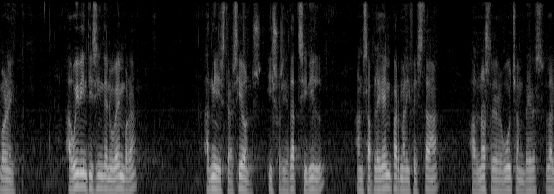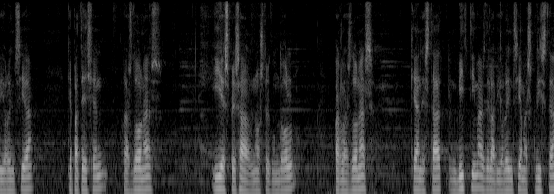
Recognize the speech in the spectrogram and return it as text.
Bona nit. Avui, 25 de novembre, administracions i societat civil ens apleguem per manifestar el nostre rebuig envers la violència que pateixen les dones i expressar el nostre condol per les dones que han estat víctimes de la violència masclista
